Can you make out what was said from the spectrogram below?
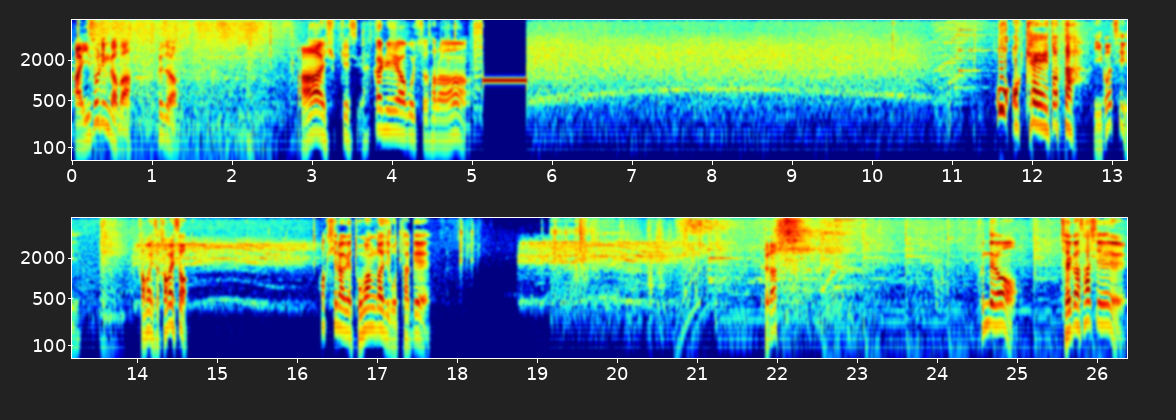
아, 이 소린가 봐. 그죠? 아, 쉽게 헷갈리게 하고 있어, 사람. 오, 오케이, 떴다. 이거지. 가만히 있어, 가만히 있어. 확실하게 도망가지 못하게 그렇지 근데요 제가 사실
